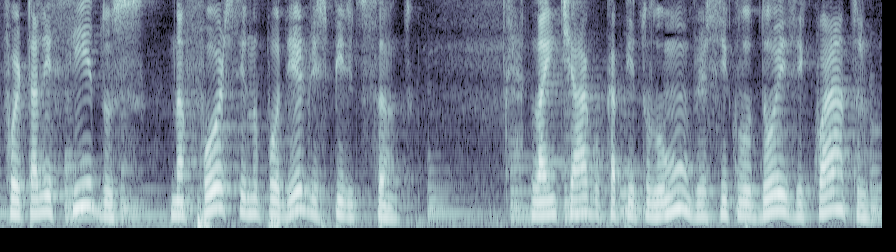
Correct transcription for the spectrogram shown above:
fortalecidos na força e no poder do Espírito Santo. Lá em Tiago capítulo 1, versículo 2 e 4,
